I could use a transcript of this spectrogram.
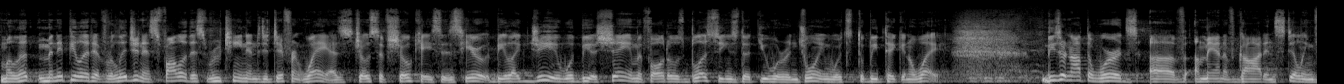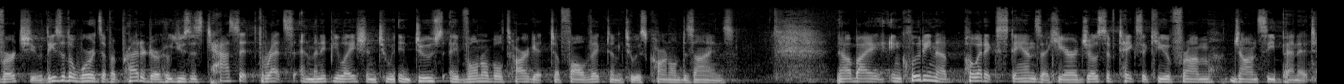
manipulative religionists follow this routine in a different way, as Joseph showcases. Here it would be like, gee, it would be a shame if all those blessings that you were enjoying were to be taken away. These are not the words of a man of God instilling virtue. These are the words of a predator who uses tacit threats and manipulation to induce a vulnerable target to fall victim to his carnal designs. Now, by including a poetic stanza here, Joseph takes a cue from John C. Bennett.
